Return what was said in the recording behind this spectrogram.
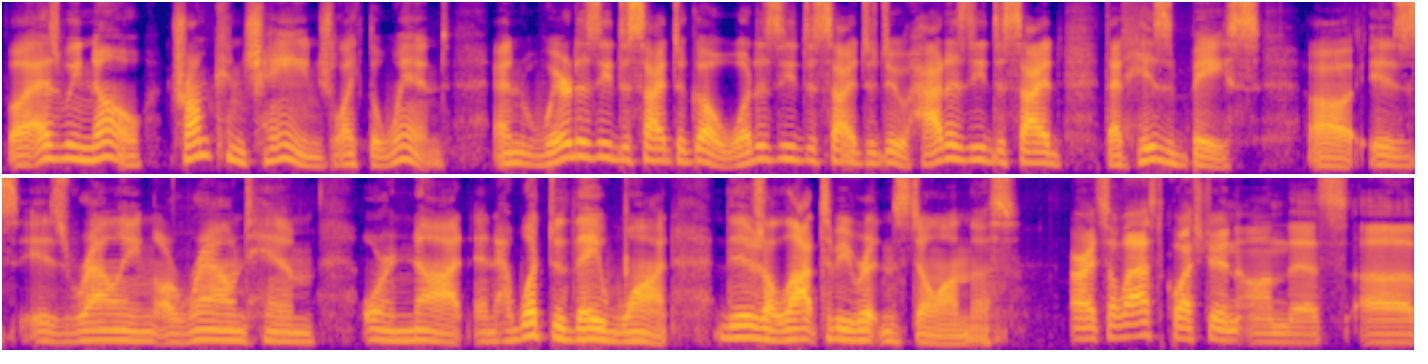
But as we know, Trump can change like the wind. And where does he decide to go? What does he decide to do? How does he decide that his base uh, is is rallying around him or not? And what do they want? There's a lot to be written still on this. All right, so last question on this. Uh,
